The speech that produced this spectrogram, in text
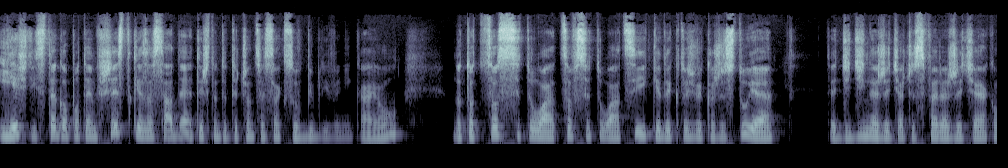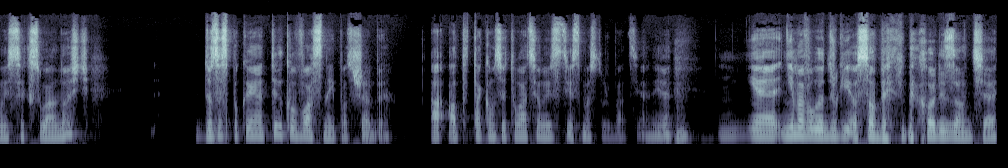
i jeśli z tego potem wszystkie zasady etyczne dotyczące seksu w Biblii wynikają, no to co, sytua- co w sytuacji, kiedy ktoś wykorzystuje tę dziedzinę życia czy sferę życia, jaką jest seksualność, do zaspokojenia tylko własnej potrzeby? A, a taką sytuacją jest, jest masturbacja. Nie? Mhm. Nie, nie ma w ogóle drugiej osoby na horyzoncie,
